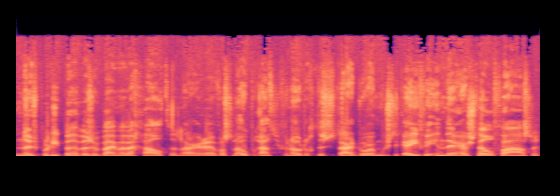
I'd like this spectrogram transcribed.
neuspoliepen hebben ze bij me weggehaald en daar was een operatie voor nodig. Dus daardoor moest ik even in de herstelfase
